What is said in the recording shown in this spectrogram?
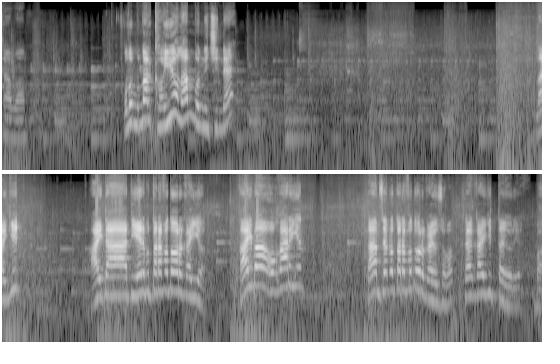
Tamam. Oğlum bunlar kayıyor lan bunun içinde. La git. Hayda diğeri bu tarafa doğru kayıyor. Kayma o karıyın. Tamam sen o tarafa doğru kay o zaman. Sen kay git dayı oraya. Bak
